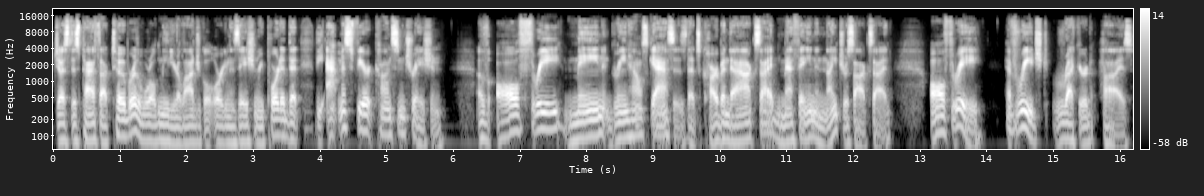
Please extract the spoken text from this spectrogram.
Just this past October, the World Meteorological Organization reported that the atmospheric concentration of all three main greenhouse gases that's carbon dioxide, methane, and nitrous oxide all three have reached record highs.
